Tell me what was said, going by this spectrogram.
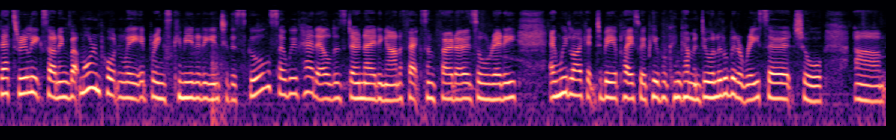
that's really exciting. But more importantly, it brings community into the school. So we've had elders donating artefacts and photos already, and we'd like it to be a place where people can come and do a little bit of research or um,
